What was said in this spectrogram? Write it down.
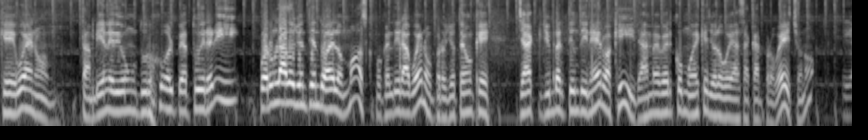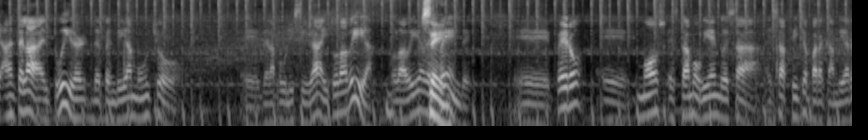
que bueno, también le dio un duro golpe a Twitter y por un lado yo entiendo a Elon Musk, porque él dirá, bueno, pero yo tengo que, ya yo invertí un dinero aquí, déjame ver cómo es que yo lo voy a sacar provecho, ¿no? Y antes la, el Twitter dependía mucho eh, de la publicidad y todavía, todavía Sí. depende. Eh, pero eh, Moss está moviendo esa, esa ficha para cambiar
